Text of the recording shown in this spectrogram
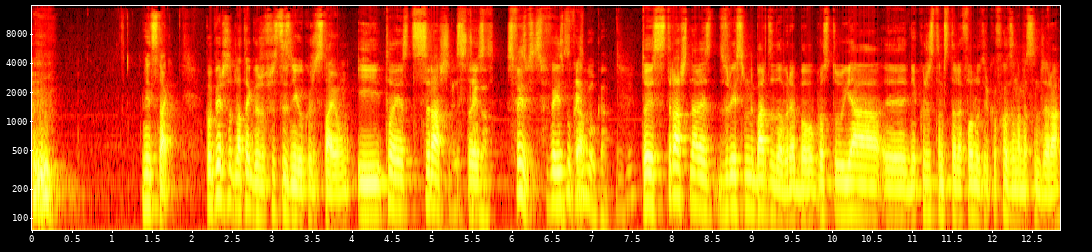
Więc tak. Po pierwsze dlatego, że wszyscy z niego korzystają i to jest straszne. Z To jest z, Face- z Z Facebooka. Facebooka. Mhm. To jest straszne, ale z drugiej strony bardzo dobre, bo po prostu ja y, nie korzystam z telefonu, tylko wchodzę na Messengera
